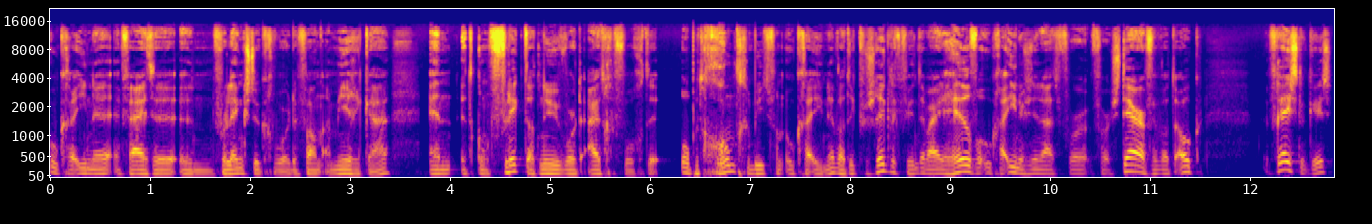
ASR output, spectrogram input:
Oekraïne in feite een verlengstuk geworden van Amerika. En het conflict dat nu wordt uitgevochten op het grondgebied van Oekraïne, wat ik verschrikkelijk vind, en waar heel veel Oekraïners inderdaad voor, voor sterven, wat ook vreselijk is,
